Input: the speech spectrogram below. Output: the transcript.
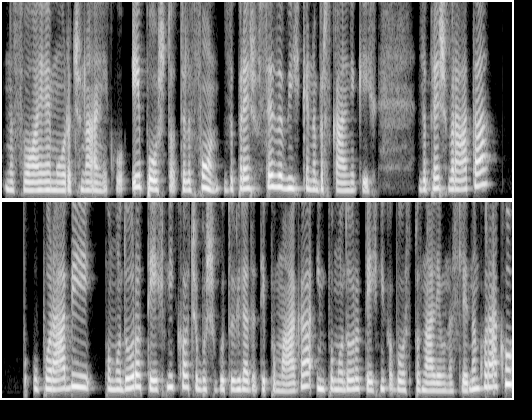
na svojem računalniku, e-pošto, telefon, zapreš vse zavihke na brskalnikih, zapreš vrata, uporabi pomodoro tehniko, če boš ugotovila, da ti pomaga, in pomodoro tehniko boš spoznali v naslednjem koraku.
